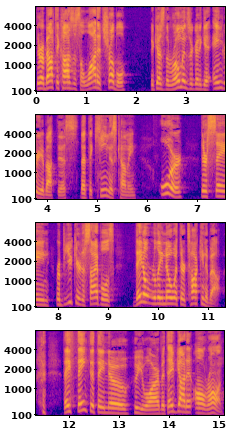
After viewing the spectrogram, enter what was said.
they're about to cause us a lot of trouble because the Romans are going to get angry about this, that the king is coming, or they're saying, rebuke your disciples. They don't really know what they're talking about. they think that they know who you are, but they've got it all wrong.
